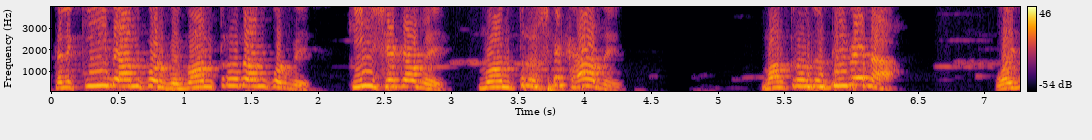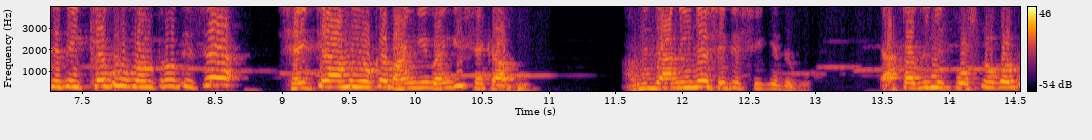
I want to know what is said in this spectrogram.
তাহলে কি দান করবে? মন্ত্র দান করবে। কি শেখাবে? মন্ত্র শেখাবে। মন্ত্র তো দিবে না। ওই যে দীক্ষাগুরু মন্ত্র দিছে, সেইটা আমি ওকে ভাঙ্গি ভাঙ্গি শেখাবো। আমি জানি না সেটা শিখে দেবো। একটা জিনিস প্রশ্ন করব,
